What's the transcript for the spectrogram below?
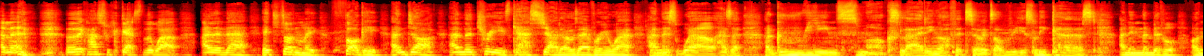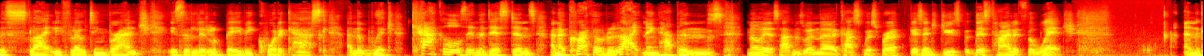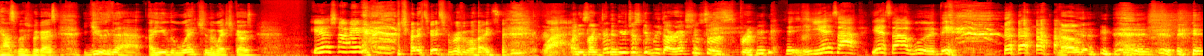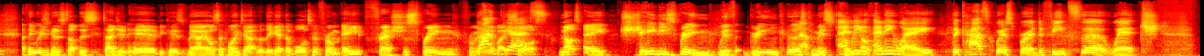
and then, and the cast gets to the well, and then there it's suddenly foggy and dark, and the trees cast shadows everywhere, and this well has a, a green smoke sliding off it, so it's obviously cursed. And in the middle, on this slightly floating branch, is the little baby quarter cask, and the witch cackles in the distance, and a crack of lightning happens. Normally, this happens when the cask whisperer gets introduced, but this time it's the witch. And the cask whisperer goes, You there? Are you the witch? And the witch goes, Yes, I am. Trying to do a different voice. Wow. And he's like, didn't you just give me directions to the spring? Yes, I yes I would be. No. I think we're just going to stop this tangent here because may I also point out that they get the water from a fresh spring from a That- nearby yes. source, not a shady spring with green cursed No, mist coming any, anyway, the cask whisperer defeats the witch.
